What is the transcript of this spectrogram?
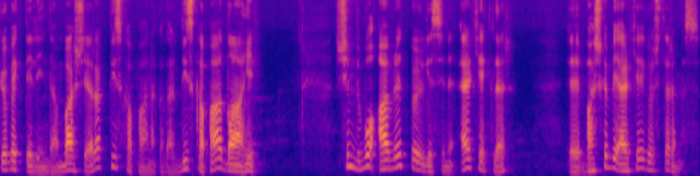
göbek deliğinden başlayarak diz kapağına kadar. Diz kapağı dahil. Şimdi bu avret bölgesini erkekler e, başka bir erkeğe gösteremez.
